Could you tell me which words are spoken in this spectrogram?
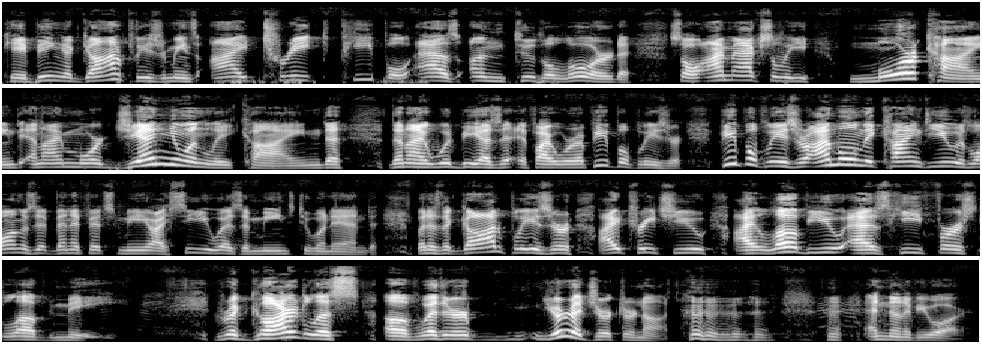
Okay, being a God pleaser means I treat people as unto the Lord. So I'm actually more kind and I'm more genuinely kind than I would be as a, if I were a people pleaser. People pleaser, I'm only kind to you as long as it benefits me. I see you as a means to an end. But as a God pleaser, I treat you, I love you as He first loved me, regardless of whether you're a jerk or not. and none of you are.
